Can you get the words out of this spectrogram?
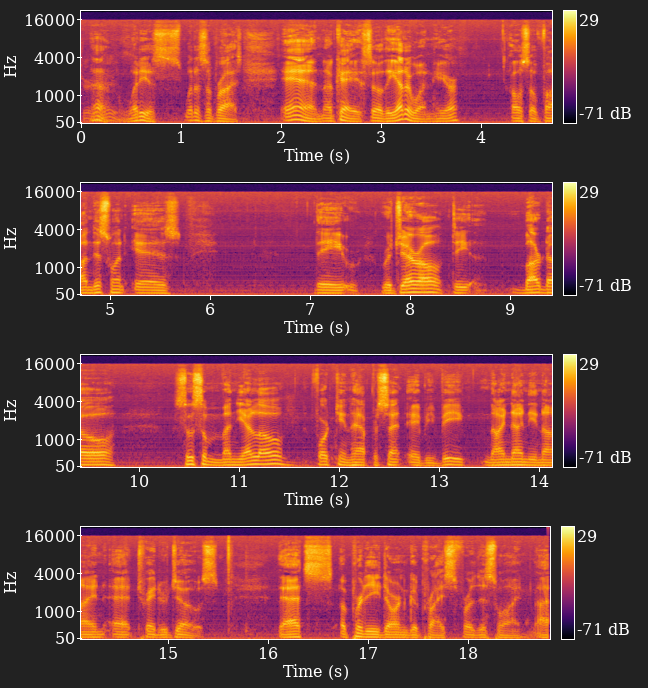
sure Yeah, is. what is what a surprise! And okay, so the other one here, also fun. This one is the Ruggero di Bardo Susumaniello, fourteen half percent ABV, nine ninety nine at Trader Joe's. That's a pretty darn good price for this wine. I,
